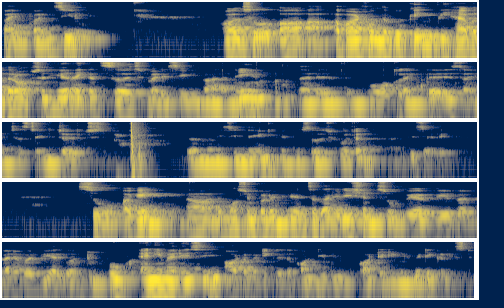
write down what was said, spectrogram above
550 also uh, uh, apart from the booking we have other option here. I can search medicine by the name. That is will work like this. I just entered the medicine name in the search button and decided so again uh, the most important here is a validation. So where we whenever we are going to book any medicine automatically the quantity will, quantity will be decreased.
